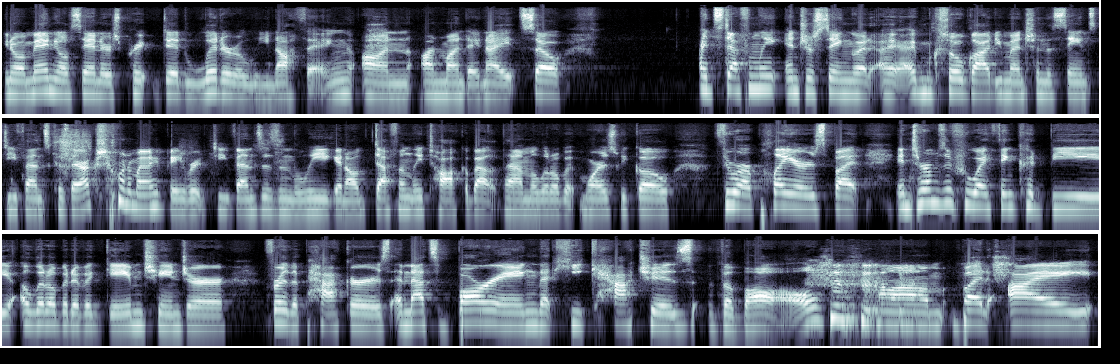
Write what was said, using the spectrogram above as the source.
you know, Emmanuel Sanders pre- did literally nothing on on Monday night. So it's definitely interesting. But I, am so glad you mentioned the Saints defense because they're actually one of my favorite defenses in the league, and I'll definitely talk about them a little bit more as we go through our players. But in terms of who I think could be a little bit of a game changer for the Packers, and that's barring that he catches the ball. um, but I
